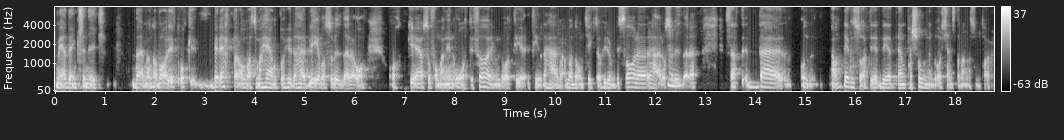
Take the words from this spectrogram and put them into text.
med den klinik där man har varit och berättar om vad som har hänt och hur det här blev och så vidare. Och, och eh, så får man en återföring då till, till det här, vad de tyckte och hur de besvarade det här och så mm. vidare. Så att där, och, ja, det är väl så att det, det, är den personen då, tjänstemannen, som tar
